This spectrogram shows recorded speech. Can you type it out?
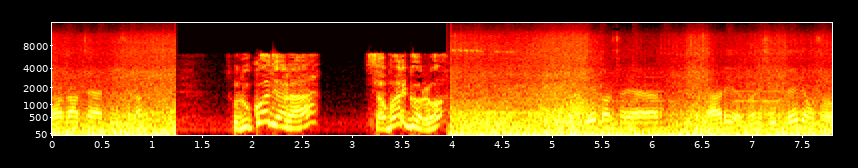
बजार चाहिँ आइपुगेको रुको जरा सबर करो के गर्छ यार गाडीहरू पनि सिधै ल्याउँछ हौ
